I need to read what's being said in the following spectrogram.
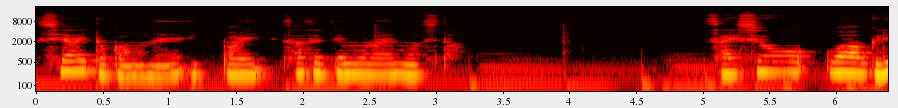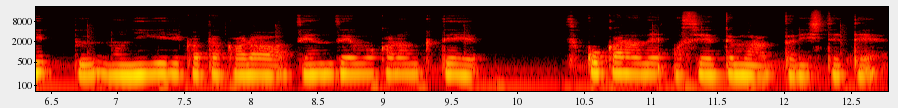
試合とかもね、いっぱいさせてもらいました。最初はグリップの握り方から全然わからんくて、そこからね、教えてもらったりしてて、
